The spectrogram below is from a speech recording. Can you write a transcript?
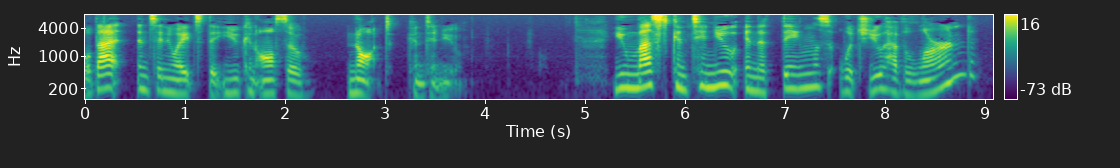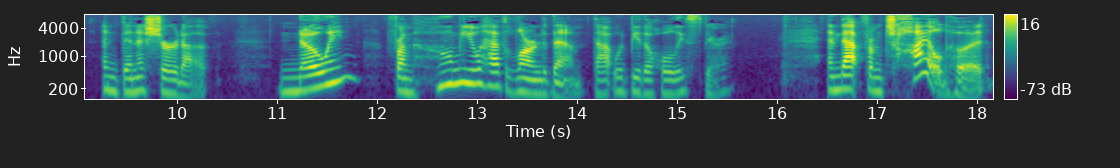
well, that insinuates that you can also not continue. You must continue in the things which you have learned and been assured of, knowing from whom you have learned them. That would be the Holy Spirit. And that from childhood,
